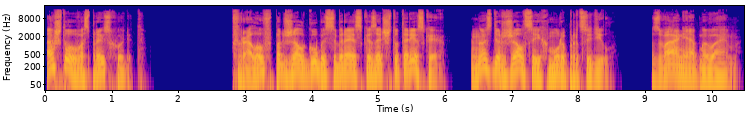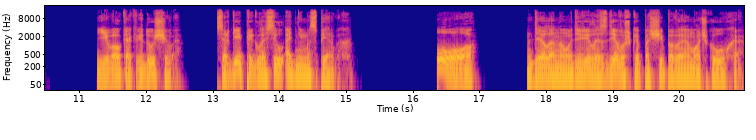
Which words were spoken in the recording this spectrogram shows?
а что у вас происходит?» Фролов поджал губы, собираясь сказать что-то резкое, но сдержался и хмуро процедил. «Звание обмываем». Его, как ведущего, Сергей пригласил одним из первых. «О!» — делано удивилась девушка, пощипывая мочку уха.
